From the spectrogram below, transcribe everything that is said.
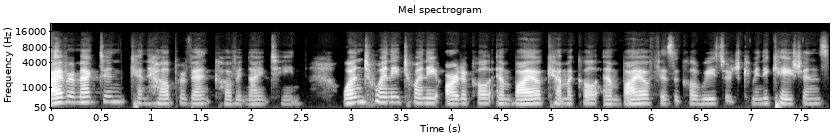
Ivermectin can help prevent COVID 19. One 2020 article in Biochemical and Biophysical Research Communications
